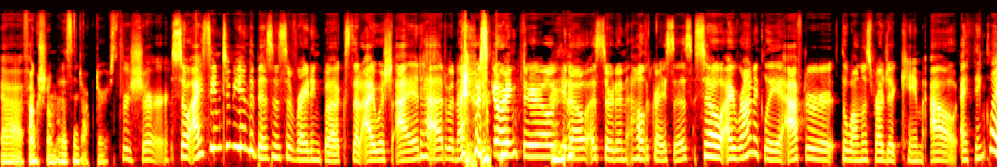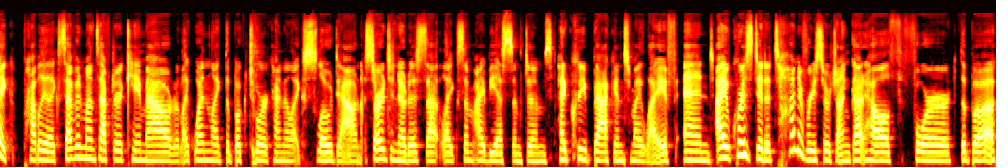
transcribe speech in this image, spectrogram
uh, functional medicine doctors. For sure. So I seem to be in the business of writing books that I wish I had had when I was going through, you know, a certain health crisis. So ironically, after the Wellness Project came out, I think like probably like seven months after it came out, or like when like the book tour kind of like slowed down, I started to notice that like some IBS symptoms had creeped back into my life. And I, of course, did a ton of research on gut health for the book.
